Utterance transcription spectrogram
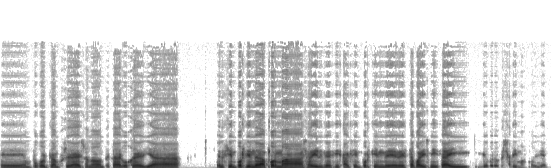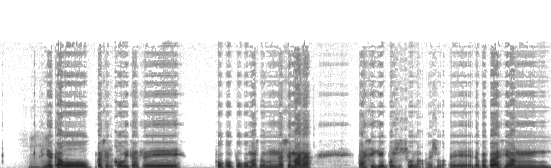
Eh, un poco el plan pues era eso, ¿no? Empezar a coger ya el 100% de la forma, salir al 100% de, de esta París-Niza y, yo creo que salimos muy bien. Al fin y al cabo, va a ser COVID hace poco, poco más de una semana, así que pues bueno, eso, eh, la preparación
